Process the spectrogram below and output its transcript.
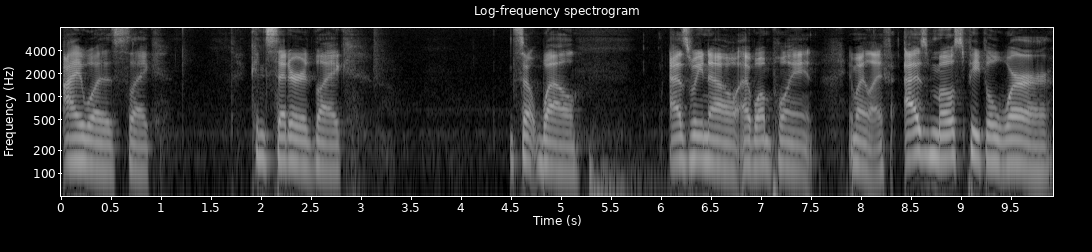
I was like considered like so well, as we know, at one point in my life, as most people were,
